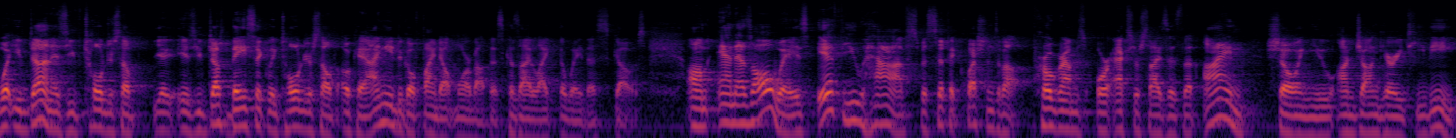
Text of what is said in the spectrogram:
what you've done is you've told yourself is you've just basically told yourself okay i need to go find out more about this because i like the way this goes. Um, and as always if you have specific questions about programs or exercises that i'm showing you on john garey tv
